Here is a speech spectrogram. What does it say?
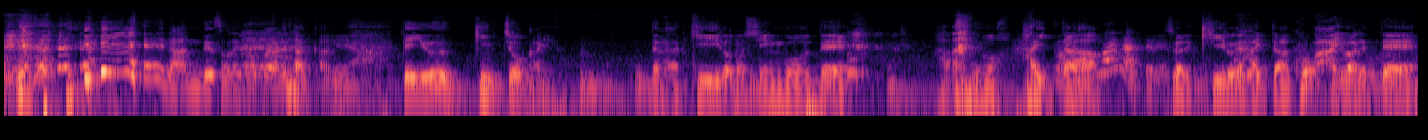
ー!」ってえーなんでそれで怒られなあかんねん。っていう緊張感や。うん。だから黄色の信号では あの入ったら黄色で入ったら「こら!」言われて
